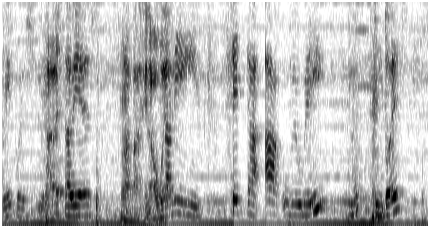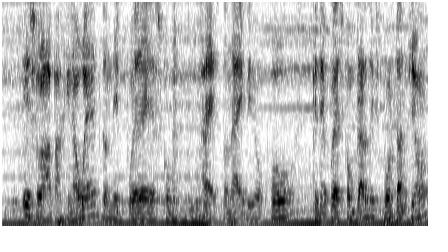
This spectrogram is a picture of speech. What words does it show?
¿Qué es Zabi? Pues Vale. Zabi es Una página web. Z-A-V-V-I, ¿no? Punto es. Es una página web donde puedes, ¿sabes? Donde hay videojuegos que te puedes comprar de exportación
